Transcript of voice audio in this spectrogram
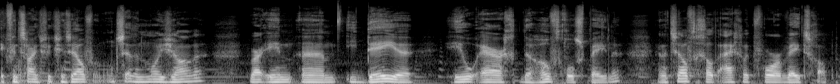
Ik vind science fiction zelf een ontzettend mooi genre. Waarin um, ideeën heel erg de hoofdrol spelen. En hetzelfde geldt eigenlijk voor wetenschap.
